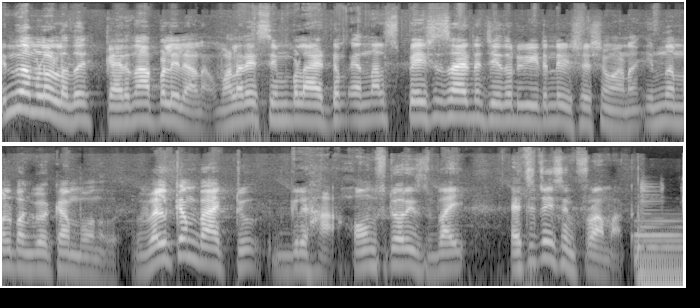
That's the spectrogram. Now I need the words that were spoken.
ഇന്ന് നമ്മളുള്ളത് കരുനാപ്പള്ളിയിലാണ്. വളരെ സിമ്പിളായിട്ടും എന്നാൽ സ്പേഷ്യസ് ആയിട്ടും ചെയ്തൊരു വീടിന്റെ വിശേഷമാണ് ഇന്ന് നമ്മൾ പങ്കുവെക്കാൻ പോകുന്നത്. Welcome back to Griha. Home stories by H T Inframart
